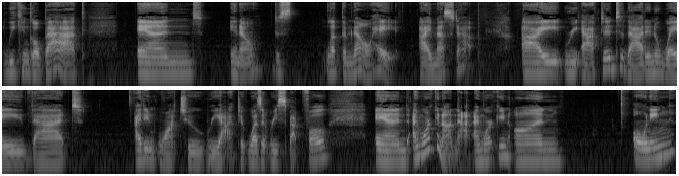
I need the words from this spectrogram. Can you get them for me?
we can go back and you know, just let them know, "Hey, I messed up. I reacted to that in a way that I didn't want to react. It wasn't respectful." And I'm working on that. I'm working on owning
